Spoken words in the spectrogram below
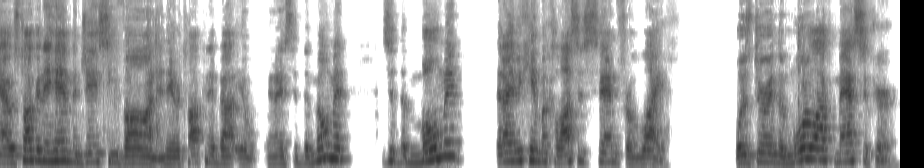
I was talking to him and JC Vaughn, and they were talking about you know, and I said the moment I said the moment that I became a Colossus fan for life was during the Morlock massacre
